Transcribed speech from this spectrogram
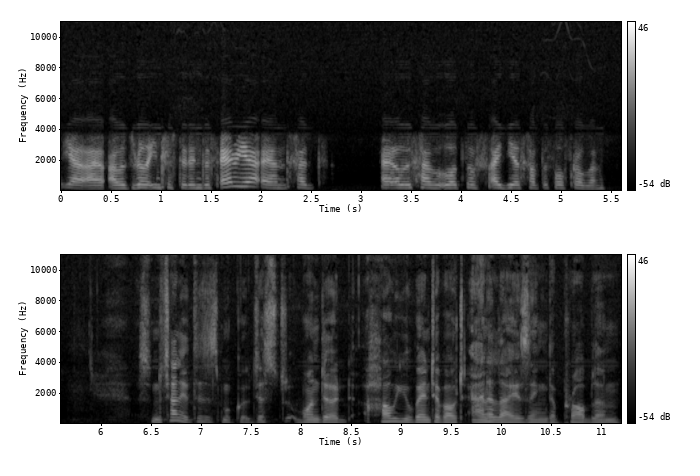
yeah, I, I was really interested in this area and had I always have lots of ideas how to solve problems. So, Natalia, this is Mukul. Just wondered how you went about analyzing the problem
